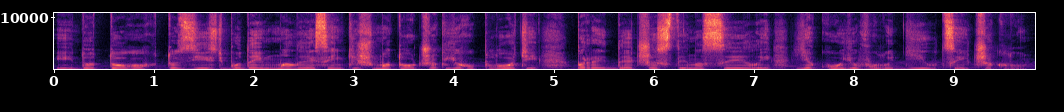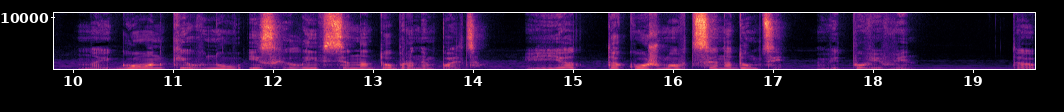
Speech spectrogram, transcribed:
І до того, хто з'їсть бодай малесенький шматочок його плоті, перейде частина сили, якою володів цей чаклун. Найгон кивнув і схилився над обраним пальцем. Я також мав це на думці, відповів він. Та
